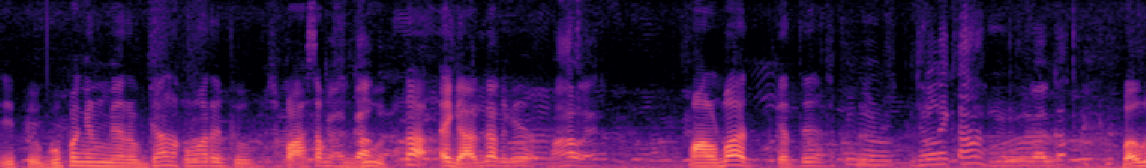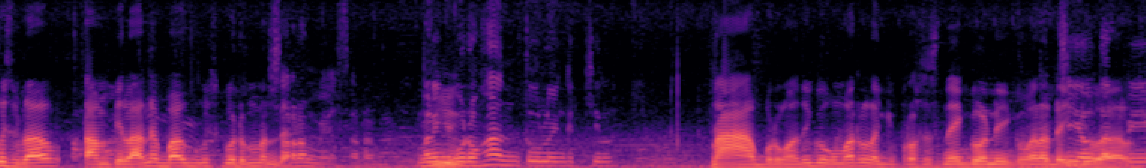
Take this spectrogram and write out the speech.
itu gue pengen merah jalak kemarin tuh sepasang Gagak. sejuta. Eh gagak ya. mahal ya Mahal banget katanya. tapi menurut jelek ah burung gagak Bagus bro, tampilannya bagus, gue demen dah. serem ya serem mending Iya. burung hantu lo yang kecil Nah, burung hantu gue kemarin lagi proses nego nih, kemarin ada yang kecil jual. tapi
